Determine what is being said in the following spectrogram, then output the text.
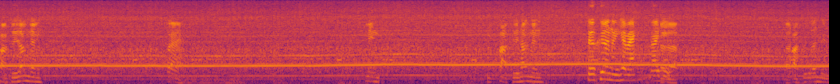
ฝากซื้อเครื่องหนึ่งแต่เล่งฝากซื้อเครื่องหนึ่งซื้อเครื่องหนึ่งใช่ไหมได้เอดิ อฝากซื้อเครื่องหนึ่ง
